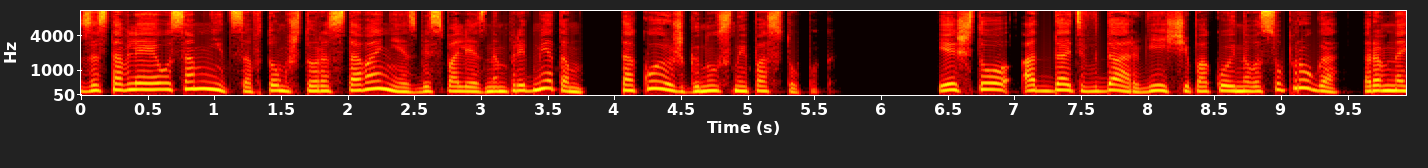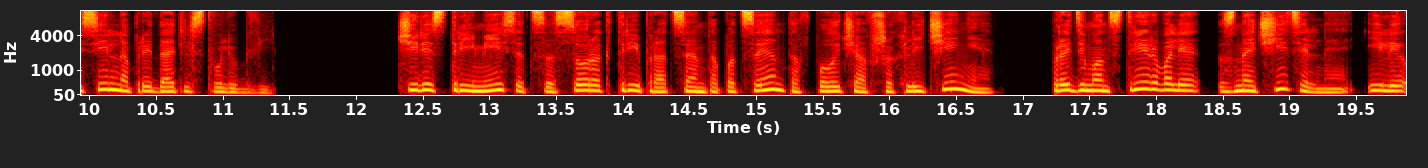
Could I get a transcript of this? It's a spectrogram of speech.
заставляя усомниться в том, что расставание с бесполезным предметом такой уж гнусный поступок. И что отдать в дар вещи покойного супруга равносильно предательству любви. Через три месяца 43% пациентов, получавших лечение, продемонстрировали значительное или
